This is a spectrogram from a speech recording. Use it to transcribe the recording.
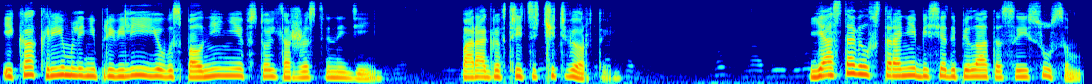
и как римляне привели ее в исполнение в столь торжественный день. Параграф 34. Я оставил в стороне беседы Пилата с Иисусом,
